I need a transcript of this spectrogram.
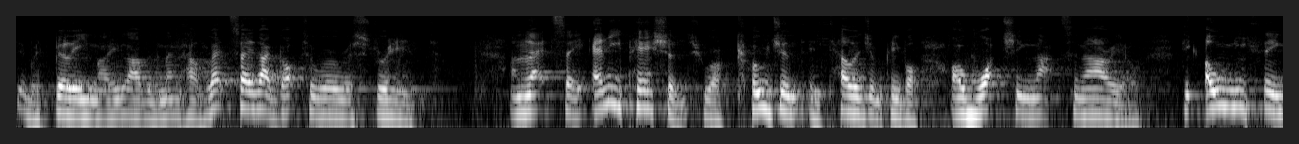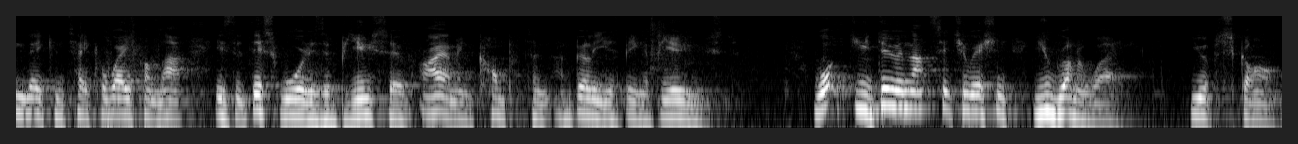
with Billy, my lab with the mental health, let's say that got to a restraint. And let's say any patients who are cogent, intelligent people are watching that scenario. The only thing they can take away from that is that this ward is abusive, I am incompetent, and Billy is being abused. What do you do in that situation? You run away. You abscond.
